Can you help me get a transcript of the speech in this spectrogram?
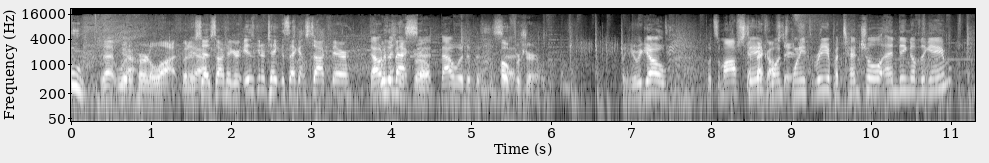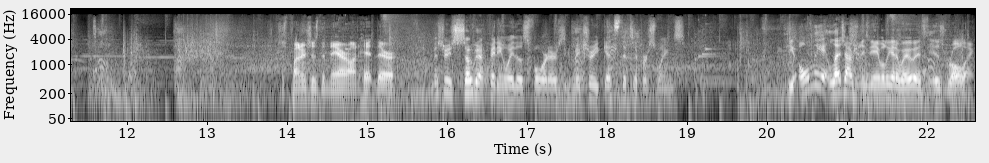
Oof, that would Yeah. have hurt a lot. But Yeah. instead, Stock Taker is going to take the second stock there That would with have a been back the throw. set. That would have been the oh, set. Oh, for sure. But here we go. Puts him off stage. off stage. 123, a potential ending of the game. Just punishes the Nair on hit there. Mystery's so good at fading away those forward airs to make sure he gets the tipper swings. The only ledge option he's been able to get away with is rolling.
